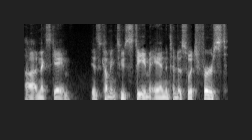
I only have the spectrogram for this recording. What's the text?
Uh, next game is coming to Steam and Nintendo Switch first,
